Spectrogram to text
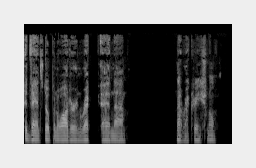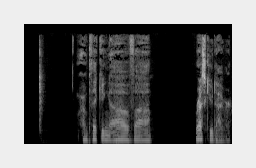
advanced open water and rec and uh, not recreational. I'm thinking of uh, rescue diver.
